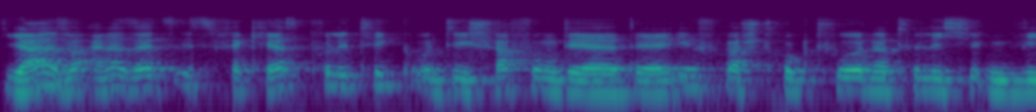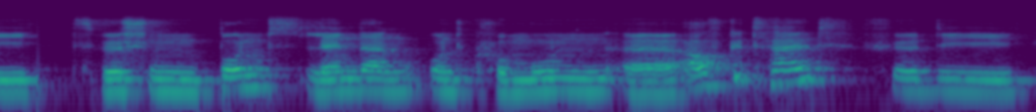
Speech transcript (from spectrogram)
Ja, also einerseits ist Verkehrspolitik und die Schaffung der, der Infrastruktur natürlich irgendwie zwischen Bund, Ländern und Kommunen äh, aufgeteilt. Für die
